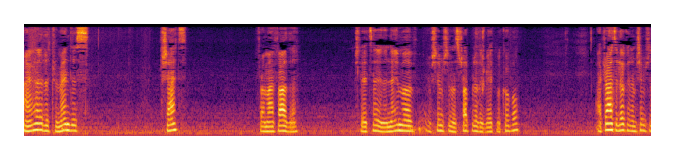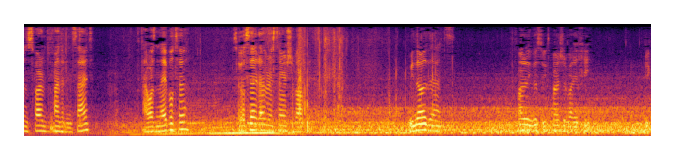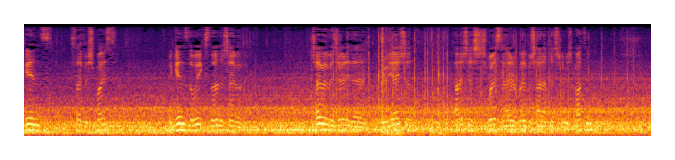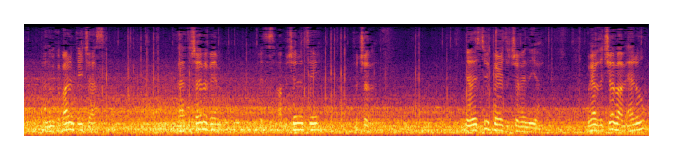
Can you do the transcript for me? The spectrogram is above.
I heard a tremendous pshat from my father, Shleitzer, in the name of Rav Shimshon the great Makubal. I tried to look in Rav Shimshon's forum to find it inside. I wasn't able to, so we'll say it over as Torah Shabbat. We know that following this week's Parsha Vayechi begins Sefer Shmos, begins the weeks as Shavim is really the abbreviation of the Parashas Shmos Erev Oy B'Sharach Yishrim Mishpatim, and the Mekubalim teach us that the Shovavim is this opportunity for tshuva. Now there's two periods of tshuva in the year. We have the tshuva of Elul,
